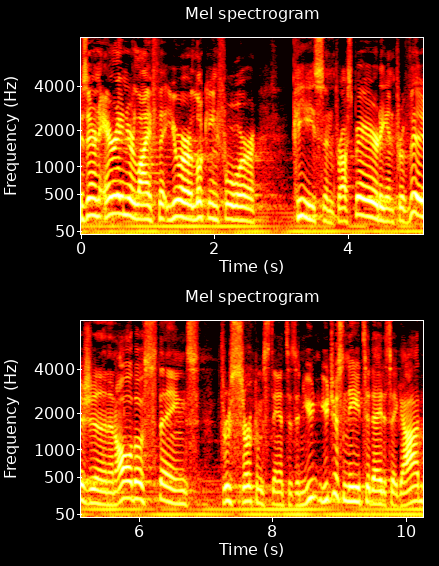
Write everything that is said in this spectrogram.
Is there an area in your life that you are looking for peace and prosperity and provision and all those things through circumstances? And you, you just need today to say, God,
